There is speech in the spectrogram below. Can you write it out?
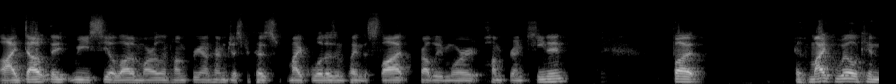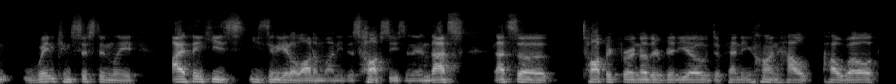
I doubt that we see a lot of Marlon Humphrey on him just because Mike Will doesn't play in the slot, probably more Humphrey and Keenan. But if Mike Will can win consistently, I think he's he's going to get a lot of money this offseason. And that's that's a topic for another video, depending on how how well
